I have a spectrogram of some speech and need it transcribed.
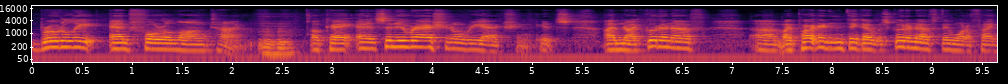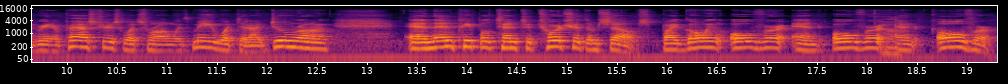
brutally and for a long time. Okay? And it's an irrational reaction. It's, I'm not good enough. Uh, my partner didn't think I was good enough. They want to find greener pastures. What's wrong with me? What did I do wrong? And then people tend to torture themselves by going over and over and over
